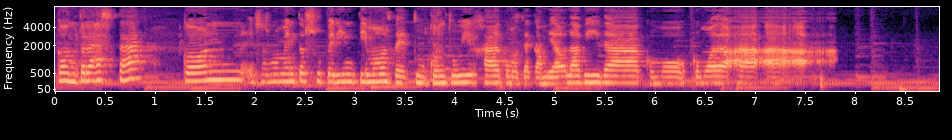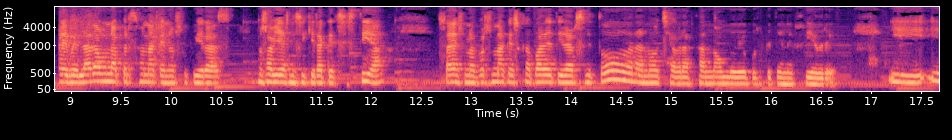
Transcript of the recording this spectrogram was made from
contrasta con esos momentos súper íntimos de tú con tu hija, cómo te ha cambiado la vida, cómo, cómo ha, ha- ha- revelar a una persona que no supieras, no sabías ni siquiera que existía. ¿Sabes? Una persona que es capaz de tirarse toda la noche abrazando a un bebé porque tiene fiebre. Y,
